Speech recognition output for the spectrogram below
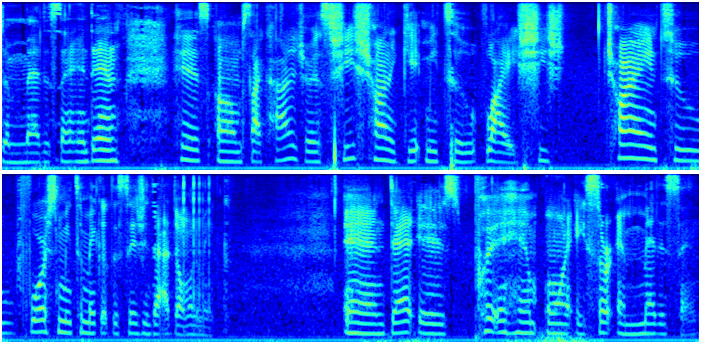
the medicine and then his um psychiatrist she's trying to get me to like she's trying to force me to make a decision that I don't want to make. And that is putting him on a certain medicine.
